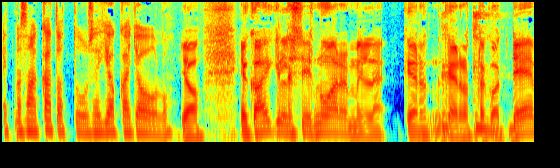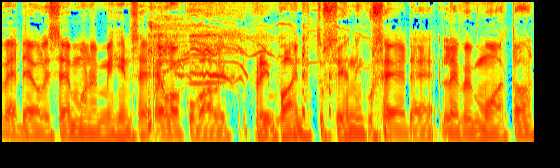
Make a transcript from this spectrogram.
että mä saan katsottua sen joka joulu. Joo, ja kaikille siis nuoremmille ker- kerrottakoon, että DVD oli semmoinen, mihin se elokuva oli painettu siihen niin kuin CD-levyn muotoon.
